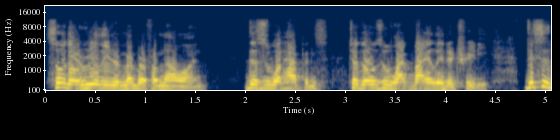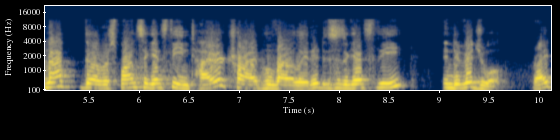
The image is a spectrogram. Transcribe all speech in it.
So they really remember from now on. This is what happens to those who violate a treaty. This is not the response against the entire tribe who violated, this is against the individual, right?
